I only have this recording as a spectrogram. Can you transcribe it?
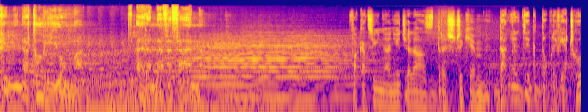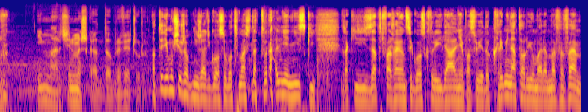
Kryminatorium w RMFFM. Wakacyjna niedziela z dreszczykiem. Daniel Dyk, dobry wieczór. I Marcin Myszka, dobry wieczór. A ty nie musisz obniżać głosu, bo ty masz naturalnie niski, taki zatrważający głos, który idealnie pasuje do kryminatorium RMFFM.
